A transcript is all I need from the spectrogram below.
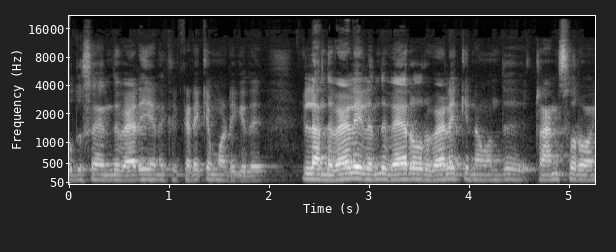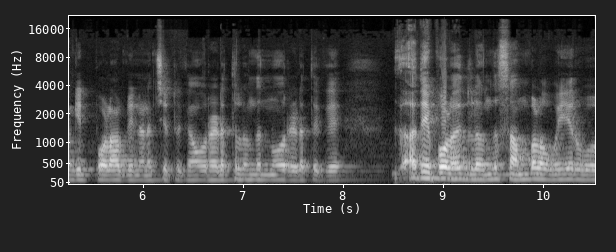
புதுசாக எந்த வேலையும் எனக்கு கிடைக்க மாட்டேங்குது. இல்லை அந்த வேலையிலேருந்து வேறு ஒரு வேலைக்கு நான் வந்து ட்ரான்ஸ்ஃபர் வாங்கிட்டு போகலாம் அப்படின்னு நினச்சிட்ருக்கேன் ஒரு இடத்துலேருந்து இன்னொரு இடத்துக்கு. அதே போல் இதில் வந்து சம்பள உயர்வோ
